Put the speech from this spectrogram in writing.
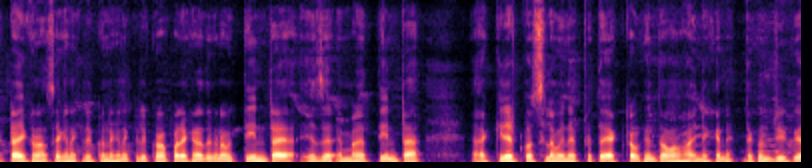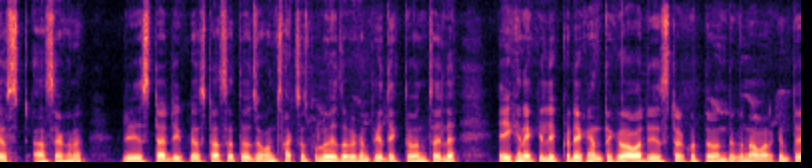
একটা আইকন আছে, এখানে ক্লিক করুন। এখানে ক্লিক করার পর এখানে দেখুন আমি তিনটা এজে মানে তিনটা ক্রিয়েট করছিলাম এনএফটি তো একটাও কিন্তু আমার হয়নি এখানে। দেখুন রিকোয়েস্ট আছে এখানে। রেজিস্টার রিকোয়েস্ট আছে, তো যখন সাকসেসফুল হয়ে যাবে এখান থেকে দেখতে পাবেন চাইলে এইখানে ক্লিক করে এখান থেকেও আবার রেজিস্টার করতে পারেন। দেখুন আমার কিন্তু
